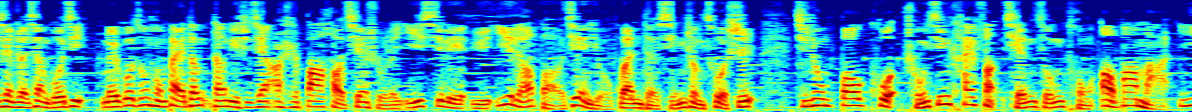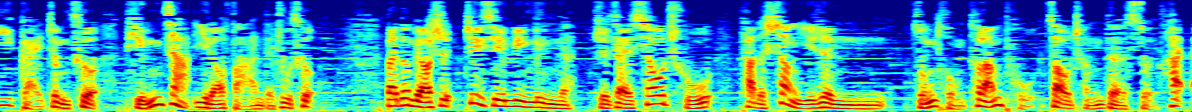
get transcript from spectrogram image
视线转向国际，美国总统拜登当地时间二十八号签署了一系列与医疗保健有关的行政措施，其中包括重新开放前总统奥巴马医改政策评价医疗法案的注册。拜登表示，这些命令呢，旨在消除他的上一任总统特朗普造成的损害。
